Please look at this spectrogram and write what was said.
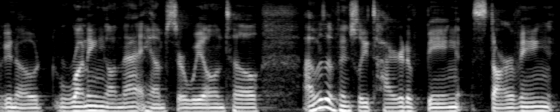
you know running on that hamster wheel until I was eventually tired of being starving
